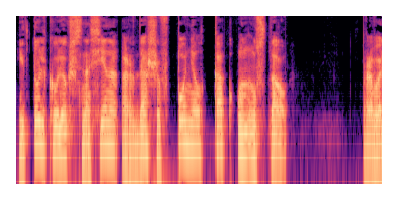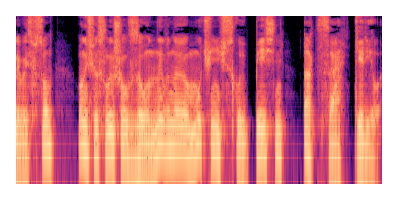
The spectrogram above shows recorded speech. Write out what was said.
И только улегшись на сено, Ардашев понял, как он устал. Проваливаясь в сон, он еще слышал заунывную мученическую песнь отца Кирилла.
